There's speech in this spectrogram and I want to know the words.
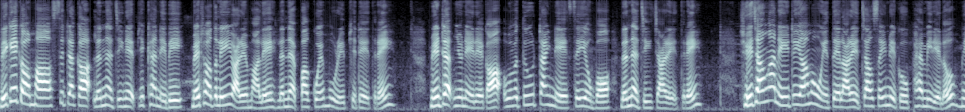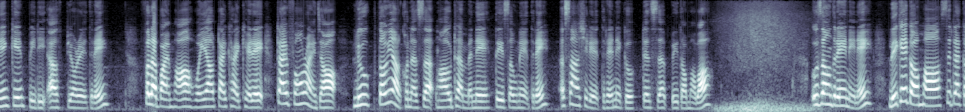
လေးကိကောင်မှာစစ်တပ်ကလက်နက်ကြီးနဲ့ပစ်ခတ်နေပြီးမဲထော်တလေးရွာထဲမှာလည်းလက်နက်ပောက်ကွဲမှုတွေဖြစ်တဲ့သတင်း။မင်းတပ်မြို့နယ်ကအဝမတူးတိုက်နယ်စေယုံပေါ်လက်နက်ကြီးကြားတဲ့သတင်း။ရွေချောင်းကနေတရားမဝင်တည်လာတဲ့ကြောက်စိမ့်တွေကိုဖမ်းမိတယ်လို့မင်းကင်း PDF ပြောတဲ့သတင်း။ဖိလစ်ပိုင်မှာဝင်ရောက်တိုက်ခိုက်ခဲ့တဲ့တိုက်ဖုန်းရိုင်ကြောင့်လူ385ဦးထက်မနည်းသေဆုံးတဲ့တဲ့အဆရှိတဲ့တဲ့တွေကိုတင်ဆက်ပေးသွားမှာပါ။ဦးဆောင်တဲ့အနေနဲ့လေးကိတ်ကောင်မှာစစ်တပ်က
